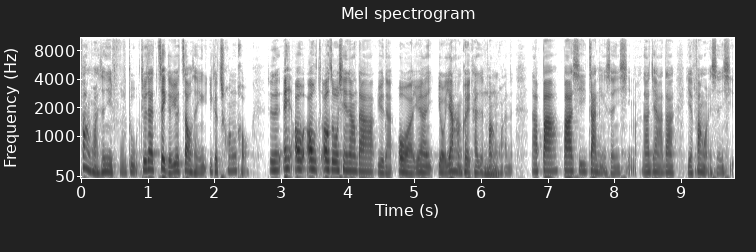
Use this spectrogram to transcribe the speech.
放缓升息幅度就在这个月造成一个窗口，就是哎，澳澳澳洲先让大家原来哦啊，原来有央行可以开始放缓了。那巴巴西暂停升息嘛，那加拿大也放缓升息，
